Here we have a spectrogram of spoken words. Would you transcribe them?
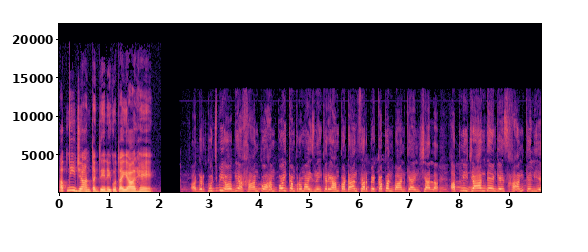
اپنی جان تک دینے کو تیار ہیں۔ اگر کچھ بھی ہو گیا، خان کو ہم کوئی کمپرومائز نہیں کریں، ہم پٹھان سر پہ کپن باندھ کے انشاءاللہ اپنی جان دیں گے اس خان کے لیے،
